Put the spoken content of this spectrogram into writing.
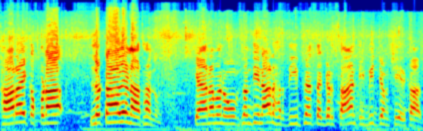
ਸਾਰਾ ਹੀ ਕੱਪੜਾ ਲੁਟਾ ਦੇਣਾ ਤੁਹਾਨੂੰ। ਕੈਮਰਾਮੈਨ ਓਮ ਸੰਧੀ ਨਾਲ ਹਰਦੀਪ ਸਿੰਘ ਤੱਗੜ ਸਾਹ ਟੀਵੀ, ਜਮਸ਼ੇਰ ਖਾਸ।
